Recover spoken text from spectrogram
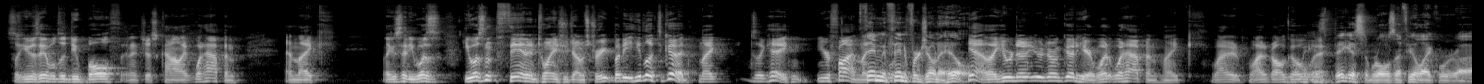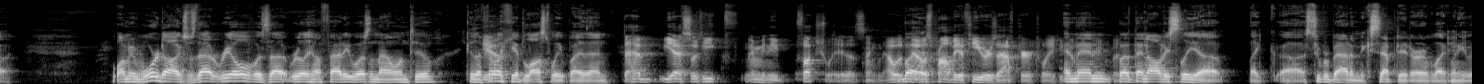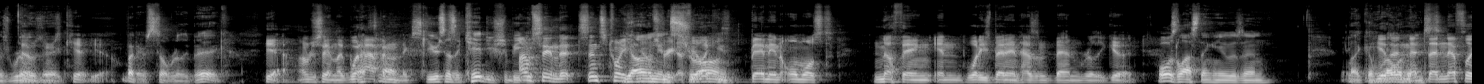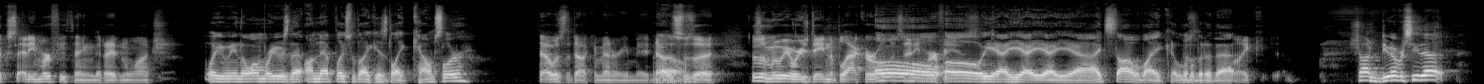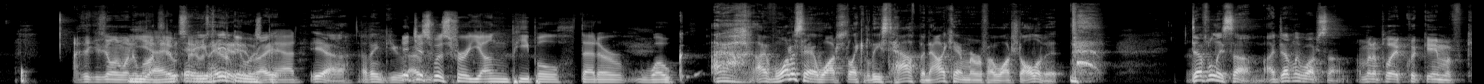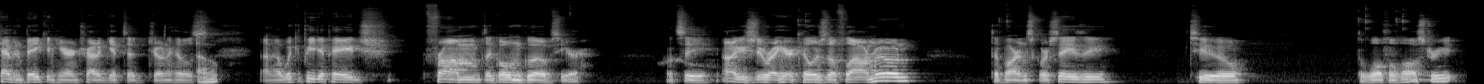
So he was able to do both, and it's just kind of like what happened. And like, like I said, he was he wasn't thin in Twenty Two Jump Street, but he, he looked good. Like it's like, hey, you're fine. Like, Thin, thin for Jonah Hill. yeah, like you were doing you were doing good here. What what happened? Like why did why did it all go away? His biggest roles, I feel like, were. Uh, well, I mean, War Dogs, was that real? Was that really how fat he was in that one, too? Because I feel like he had lost weight by then. That had yeah. So he, I mean, he fluctuated. That thing. That was But- that was probably a few years after Twenty Two. And then, Street, but, then obviously, uh, like, uh, Super Bad and Accepted are like when he was really was big. kid. Yeah, But he was still really big. Yeah. I'm just saying, like, what That's not happened? an excuse. As a kid, you should be. I'm saying that since 22 Young Jump and Street, I feel like he's been in almost nothing, and what he's been in hasn't been really good. what was the last thing he was in? like of Yeah, that, net, that Netflix Eddie Murphy thing that I didn't watch. Well, you mean the one where he was that on Netflix with like his like counselor? That was the documentary he made. No, this Oh. was a this was a movie where he's dating a black girl. that's Eddie Oh, Murphy's. oh yeah, yeah, yeah, yeah. I saw like a little bit of that. Like Sean, do you ever see that? I think he's the only one who Yeah, watched it. it- and said Yeah, it you hated it, It was right? bad. Yeah, I think you. It just I, was for young people that are woke. Ah, I want to say I watched like at least half, but now I can't remember if I watched all of it. definitely some. I definitely watched some. I'm going to play a quick game of Kevin Bacon here and try to get to Jonah Hill's Oh. uh, Wikipedia page from the Golden Globes here. Let's see. Oh, you should do right here. Killers of the Flower Moon to Martin Scorsese to The Wolf of Wall Street.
